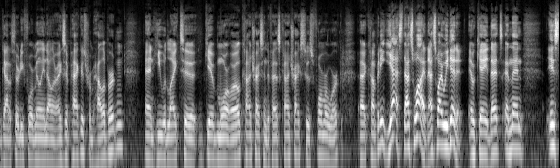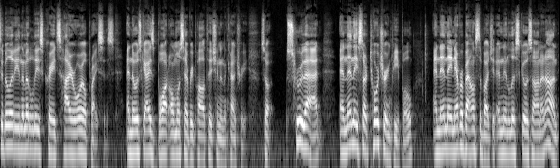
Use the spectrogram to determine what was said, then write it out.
got a $34 million exit package from Halliburton, and he would like to give more oil contracts and defense contracts to his former work uh, company. Yes, that's why. That's why we did it. Okay, that's and then instability in the Middle East creates higher oil prices, and those guys bought almost every politician in the country. So screw that. And then they start torturing people and then they never balance the budget, and then the list goes on and on.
